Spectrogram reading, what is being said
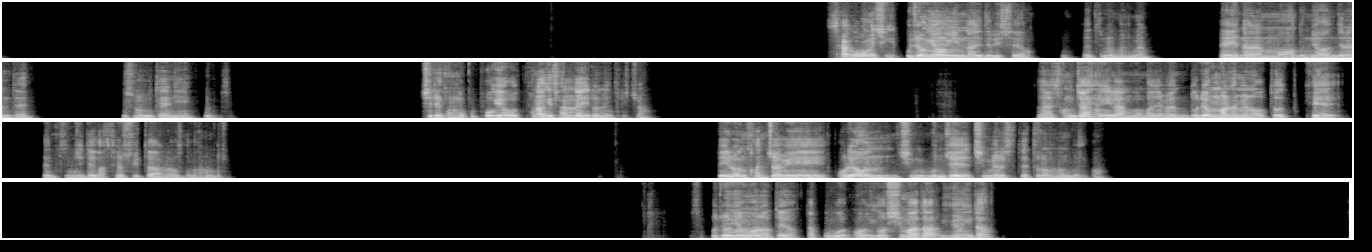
사고방식이 고정형인 아이들이 있어요. 애들은 뭐냐면. 에이 나는 뭐 능력 안 되는데. 무슨 의대니? 지레 겁먹고 포기하고 편하게 살래? 이런 애들 있죠 그다음에 성장형이라는 건 뭐냐면 노력만 하면 어떻게 든지 내가 될 수 있다라고 생각하는 거죠. 이런 관점이 어려운 직- 문제에 직면했을 때 드러나는 거예요. 고정형은 어때요? 딱 보고 어 이거 심하다 유형이다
